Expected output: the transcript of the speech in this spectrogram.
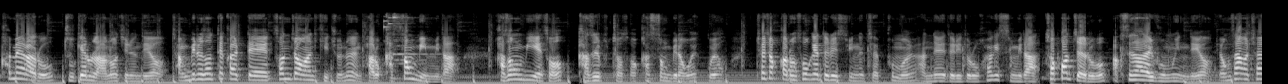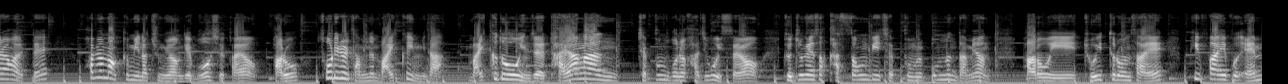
카메라로 두 개로 나눠지는데요. 장비를 선택할 때 선정한 기준은 바로 가성비입니다. 가성비에서 갓을 붙여서 갓성비라고 했고요. 최저가로 소개해드릴 수 있는 제품을 안내해드리도록 하겠습니다. 첫 번째로 악세사리 부분인데요. 영상을 촬영할 때 화면만큼이나 중요한 게 무엇일까요? 바로 소리를 담는 마이크입니다. 마이크도 이제 다양한 제품군을 가지고 있어요. 그 중에서 가성비 제품을 뽑는다면 바로 이 조이트론사의 P5M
